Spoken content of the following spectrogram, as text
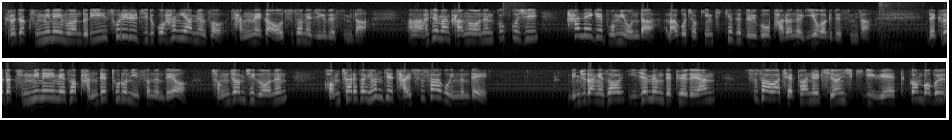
그러자 국민의힘 의원들이 소리를 지르고 항의하면서 장내가 어수선해지기도 했습니다. 아, 하지만 강 의원은 꿋꿋이 탄핵의 봄이 온다라고 적힌 피켓을 들고 발언을 이어가기도 했습니다. 네, 그러자 국민의힘에서 반대 토론이 있었는데요. 정점식 의원은 검찰에서 현재 잘 수사하고 있는데 민주당에서 이재명 대표에 대한 수사와 재판을 지연시키기 위해 특검법을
